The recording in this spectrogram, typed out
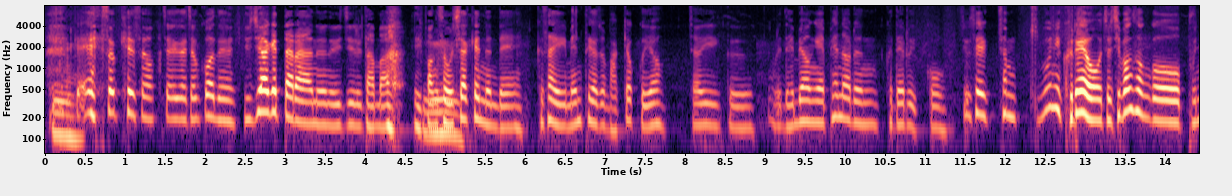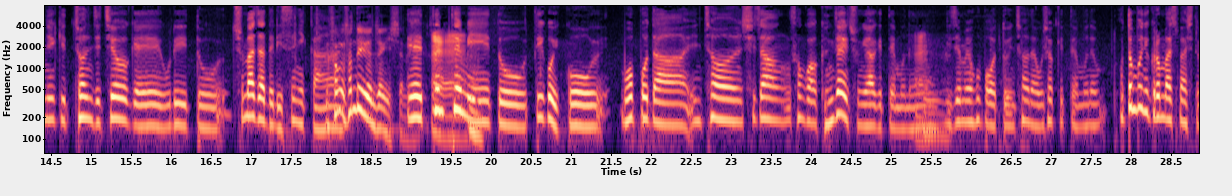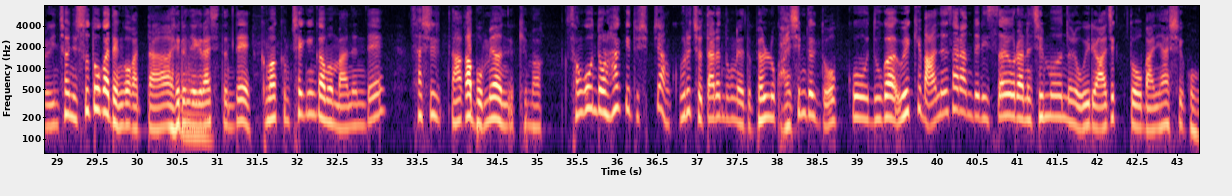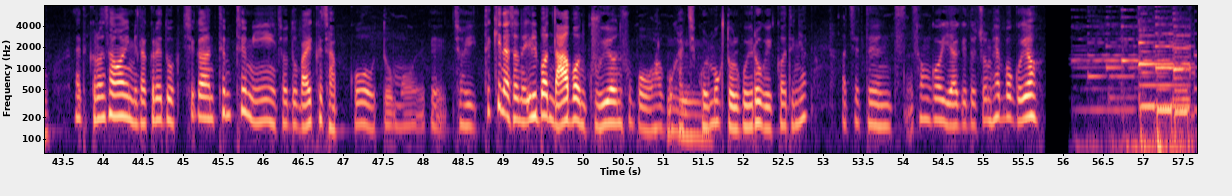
음. 계속해서 저희가 정권을 유지하겠다라는 의지를 담아 이 방송을 음. 시작했는데 그 사이 멘트가 좀 바뀌었고요. 저희 그 우리 네 명의 패널은 그대로 있고 요새 참 기분이 그래요. 저 지방선거 분위기 전 이제 지역에 우리 또 출마자들이 있으니까 선, 선대위원장이시잖아요. 예, 네. 틈틈이 또 뛰고 있고 무엇보다 인천시장 선거가 굉장히 중요하기 때문에 음. 이재명 후보가 또 인천에 오셨기 때문에 어떤 분이 그런 말씀하시더라고요. 인천이 수도가 된 것 같다 이런 음. 얘기를 하시던데 그만큼 책임감은 많은데 사실 나가 보면 이렇게 막 선거 운동을 하기도 쉽지 않고 그렇죠. 다른 동네도 별로 관심들도 없고 누가 왜 이렇게 많은 사람들이 있어요라는 질문을 오히려 아직도 많이 하시고 하여튼 그런 상황입니다. 그래도 시간 틈틈이 저도 마이크 잡고 또 뭐 이렇게 저희 특히나 저는 1번 나번 구의원 후보하고 같이 음. 골목 돌고 이러고 있거든요. 어쨌든 선거 이야기도 좀 해보고요.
